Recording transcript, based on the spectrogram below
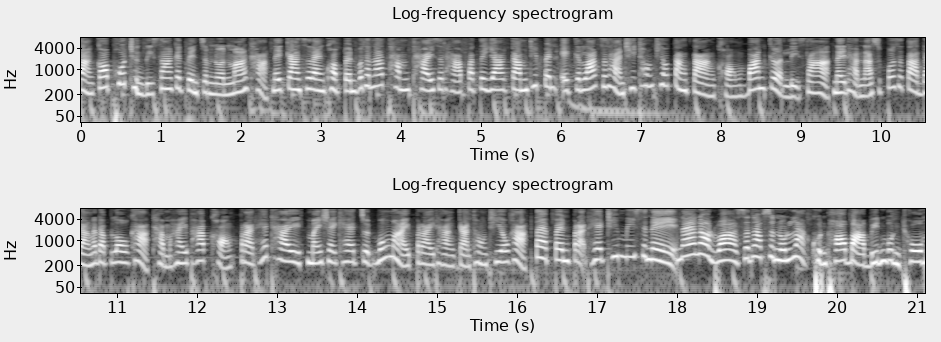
ต่างก็พูดถึงลิซ่ากันเป็นจำนวนมากค่ะ ในการแสดงความเป็นวัฒนธรรมไทยสถาปัตยกรรมที่เป็นเอกลักษณ์สถานที่ท่องเที่ยวต่างๆ ของบ้านเกิดลิซ่าในฐานะซูเปอร์สตาร์ดังระดับโลกค่ะทำให้ภาพของประเทศไทย ไม่ใช่แค่จุดมุ่งหมายปลายทางการท่องเที่ยวค่ะ แต่เป็นประเทศที่มีเสน่ห์แน่นอนว่าสนับสนุนหลักคุณพ่อบาบินบุญทุม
